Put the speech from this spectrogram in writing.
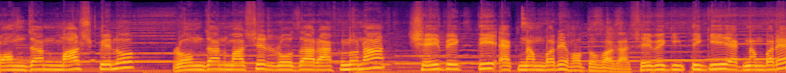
রমজান মাস পেল, রমজান মাসের রোজা রাখল না, সেই ব্যক্তি এক নম্বরে হতভাগা। সেই ব্যক্তি কি এক নম্বরে?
